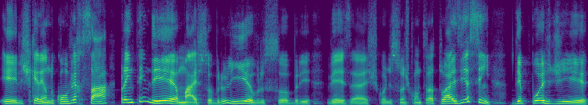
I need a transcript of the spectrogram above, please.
eles querendo conversar para entender mais sobre o livro, sobre as condições contratuais. E assim, depois de,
